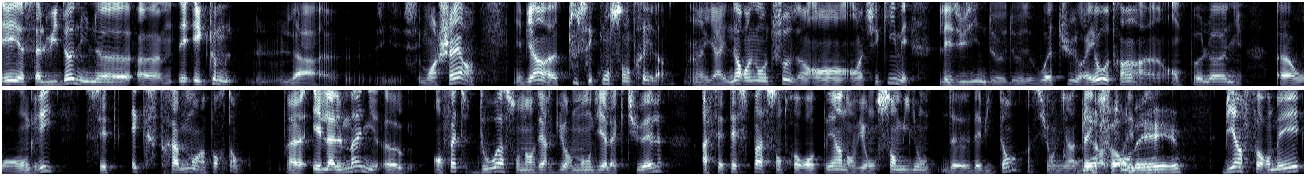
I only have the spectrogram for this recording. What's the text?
et ça lui donne une euh, et, comme c'est moins cher eh bien euh, tout s'est concentré là. Hein. il y a énormément de choses en, Tchéquie mais les usines de, voitures et autres hein, en Pologne euh, ou en Hongrie c'est extrêmement important. Et l'Allemagne en fait doit son envergure mondiale actuelle à cet espace centre-européen d'environ 100 millions d'habitants hein, si on y intègre bien formé. Bien formé.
